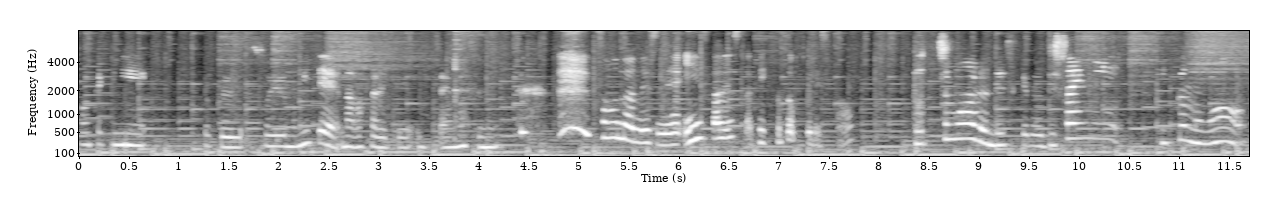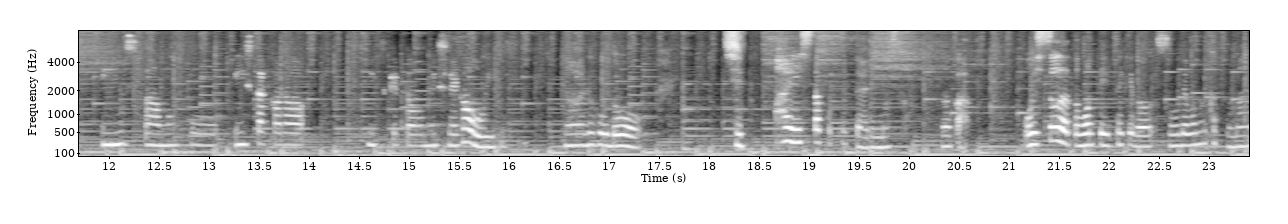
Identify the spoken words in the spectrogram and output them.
本的によくそういうの見て流されていっちゃいますね。そうなんですね。インスタですか ?TikTok ですか？どっちもあるんですけど、実際に行くのは、インスタの方、インスタから見つけたお店が多いです。なるほど。失敗したことってありますか？なんか、美味しそうだと思って行ったけど、そうでもなかったな、い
